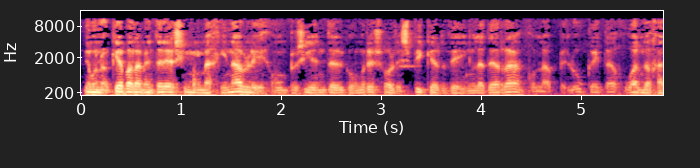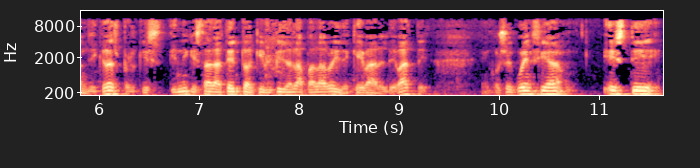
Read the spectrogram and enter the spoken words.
de monarquía parlamentaria es inimaginable un presidente del Congreso, el speaker de Inglaterra, con la peluca y tal, jugando al handicraft, porque tiene que estar atento a quién pide la palabra y de qué va el debate. En consecuencia, este,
